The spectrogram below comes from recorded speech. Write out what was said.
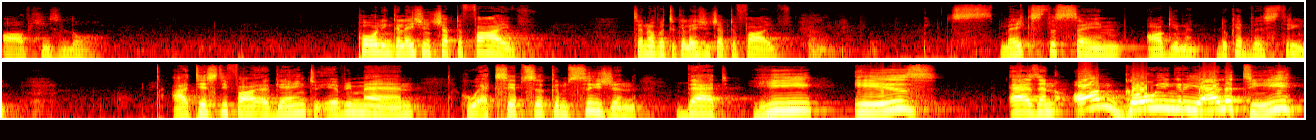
of his law. Paul in Galatians chapter 5, turn over to Galatians chapter 5, makes the same argument. Look at verse 3. I testify again to every man who accepts circumcision that he is, as an ongoing reality,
